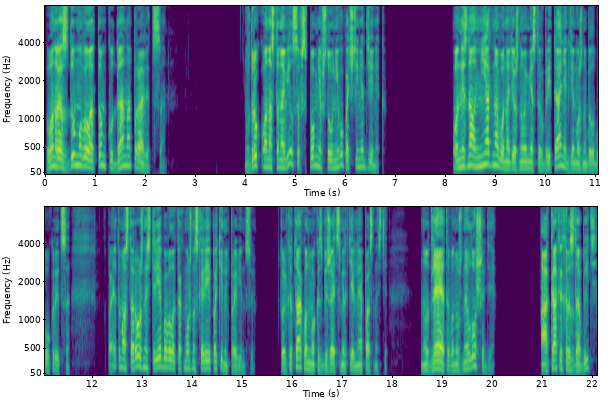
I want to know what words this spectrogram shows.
он раздумывал о том, куда направиться. Вдруг он остановился, вспомнив, что у него почти нет денег. Он не знал ни одного надежного места в Британии, где можно было бы укрыться, поэтому осторожность требовала как можно скорее покинуть провинцию. Только так он мог избежать смертельной опасности. Но для этого нужны лошади. А как их раздобыть,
